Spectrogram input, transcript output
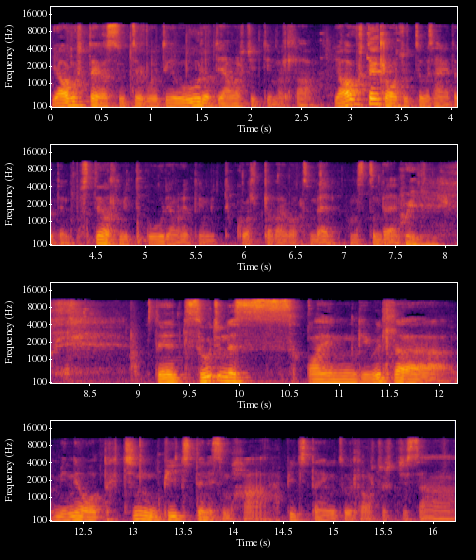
Йогуртайгаас үзээгүй. Тэгээ өөр одоо ямар ч идэм болоо. Йогуртайг л ууж үзээгүй санагдаад байна. Бусдын бол мэдгүй өөр ямар ядгийг мэдгүй болтлоо баг уусан байна. Амссан байна. Тэгээд сүүжнээс гоё нь гэвэл миний уудаг чинь пичтэй нэсэн баха. Пичтэй нэг зүйл орж ирж исэн.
